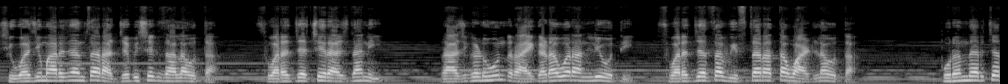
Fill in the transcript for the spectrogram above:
शिवाजी महाराजांचा राज्याभिषेक झाला होता. स्वराज्याची राजधानी राजगडहून रायगडावर आणली होती. स्वराज्याचा विस्तार आता वाढला होता. पुरंदरच्या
